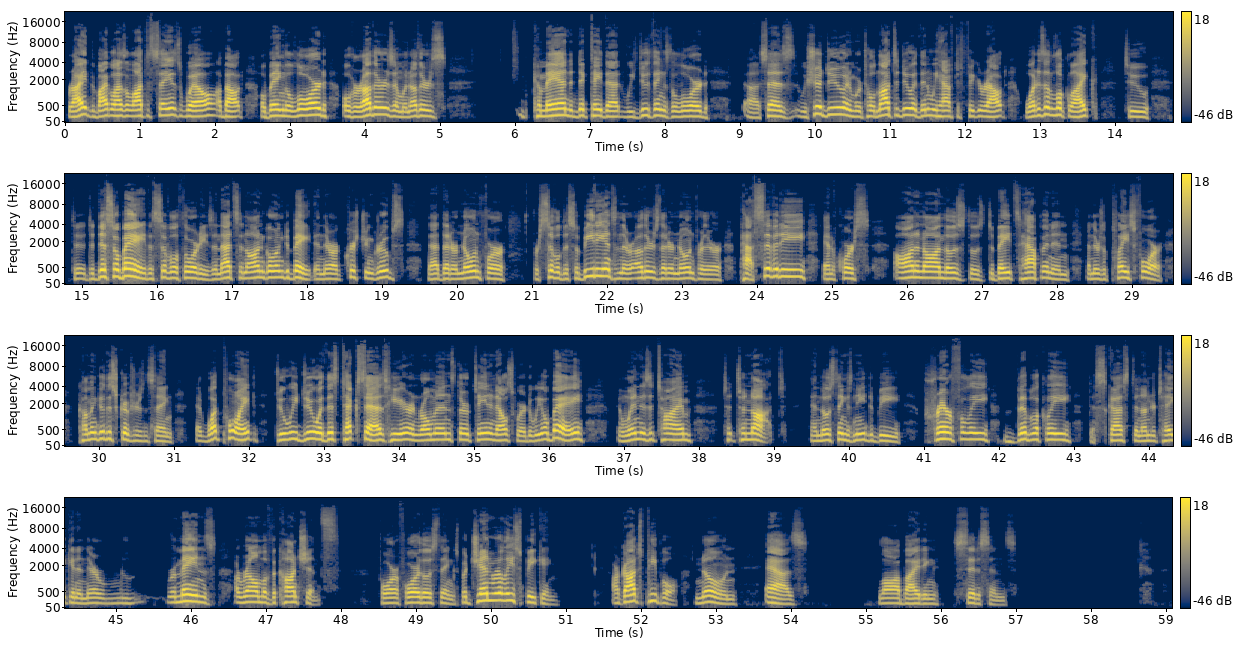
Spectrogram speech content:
right? The Bible has a lot to say as well about obeying the Lord over others, and when others command and dictate that we do things the Lord uh, says we should do and we're told not to do it, then we have to figure out what does it look like to, to, to disobey the civil authorities. And that's an ongoing debate. And there are Christian groups that, that are known for, for civil disobedience, and there are others that are known for their passivity. And of course, on and on those, those debates happen, and, and there's a place for coming to the scriptures and saying, at what point do we do what this text says here in Romans 13 and elsewhere? Do we obey? And when is it time to, to not. And those things need to be prayerfully, biblically discussed and undertaken, and there remains a realm of the conscience for, for those things. But generally speaking, are God's people known as law abiding citizens?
